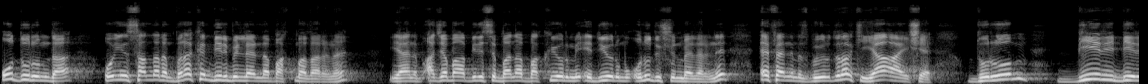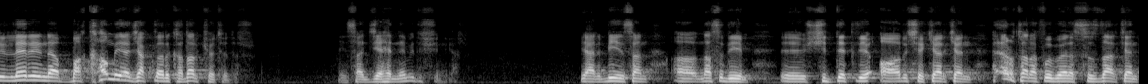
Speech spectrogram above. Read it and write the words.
o durumda o insanların bırakın birbirlerine bakmalarını yani acaba birisi bana bakıyor mu ediyor mu onu düşünmelerini Efendimiz buyurdular ki ya Ayşe durum birbirlerine bakamayacakları kadar kötüdür. İnsan cehennemi düşünüyor. Yani bir insan nasıl diyeyim e, şiddetli ağrı çekerken her tarafı böyle sızlarken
